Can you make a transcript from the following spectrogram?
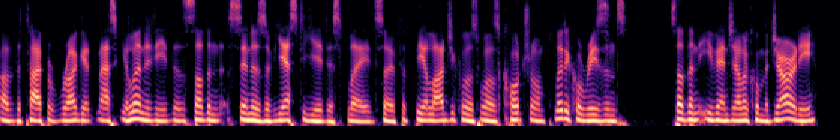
of the type of rugged masculinity that the Southern sinners of yesteryear displayed. So, for theological as well as cultural and political reasons, Southern evangelical majority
